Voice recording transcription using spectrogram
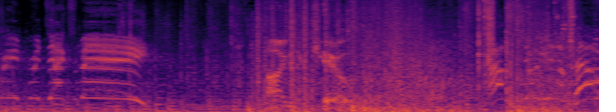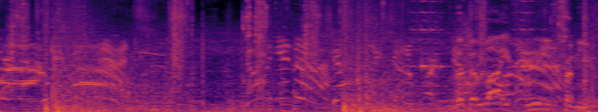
Reed protects me! I'm the kill. I'll show you the power of Going in the chest, they should have Let the life bleed from you.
